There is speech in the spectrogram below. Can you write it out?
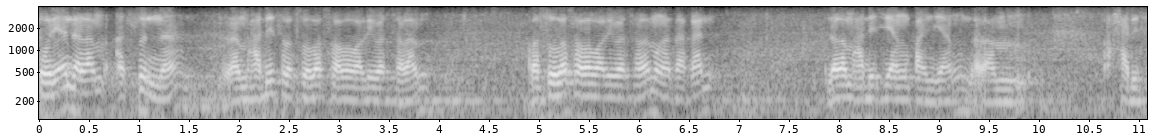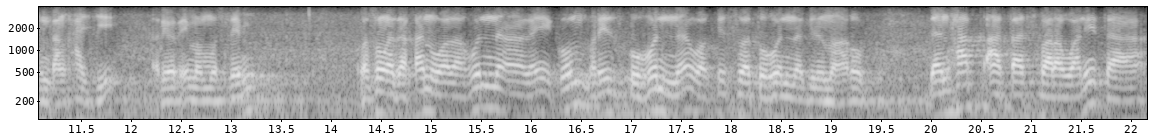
Kemudian dalam as-sunnah dalam hadis Rasulullah SAW Rasulullah SAW mengatakan dalam hadis yang panjang dalam hadis tentang haji riwayat Imam Muslim Rasul mengatakan walahunna alaikum rizquhunna wa kiswatuhunna bil ma'ruf dan hak atas para wanita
